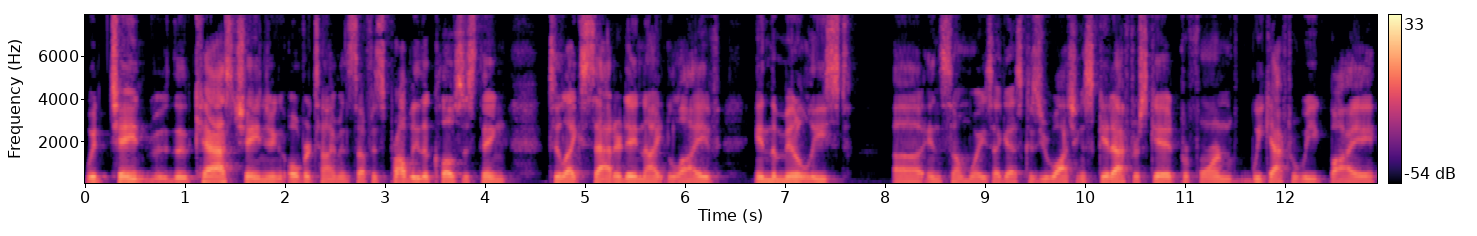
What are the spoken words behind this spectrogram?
with change the cast changing over time and stuff. It's probably the closest thing to like Saturday Night Live in the Middle East. Uh, in some ways, I guess, because you're watching skit after skit performed week after week by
